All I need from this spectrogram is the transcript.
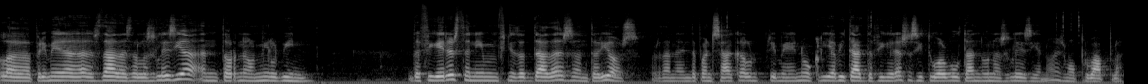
les primeres dades de l'Església en torn al 1020 de Figueres tenim fins i tot dades anteriors, per tant hem de pensar que el primer nucli habitat de Figueres se situa al voltant d'una església, no? és molt probable.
